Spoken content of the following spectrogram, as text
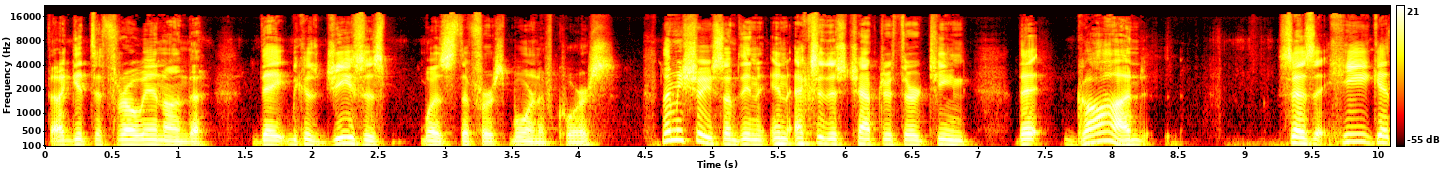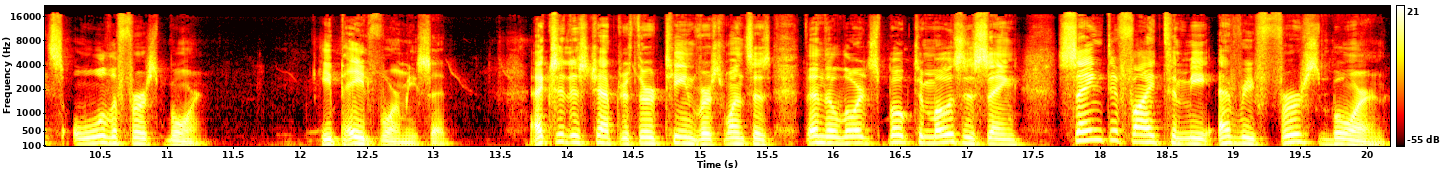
that I get to throw in on the date because Jesus was the firstborn, of course. Let me show you something in Exodus chapter 13 that God says that he gets all the firstborn. He paid for him, he said. Exodus chapter 13, verse 1 says, Then the Lord spoke to Moses, saying, Sanctify to me every firstborn,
